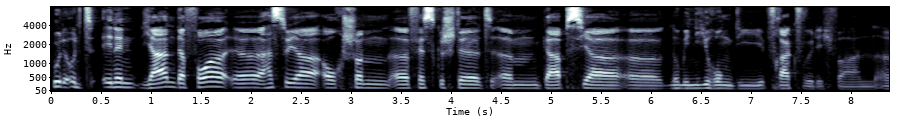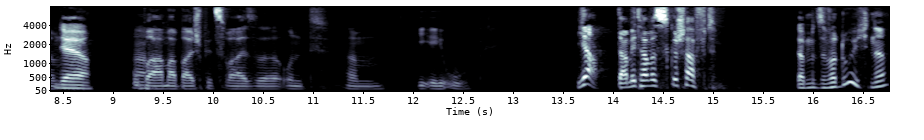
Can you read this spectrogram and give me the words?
Gut, und in den Jahren davor äh, hast du ja auch schon äh, festgestellt, ähm, gab es ja äh, Nominierungen, die fragwürdig waren. Ähm, Ja, ja. Ja. Obama beispielsweise und ähm, die EU. Ja, damit haben wir es geschafft. Damit sind wir durch, ne?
